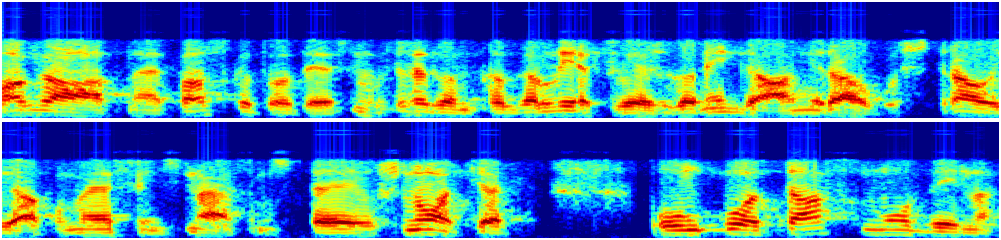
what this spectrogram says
pagātnē, paskatoties, mēs redzam, ka gan lietuvieši, gan igauni ir auguši straujāk, un mēs viņus neesam spējuši noķert. Un ko tas mudina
